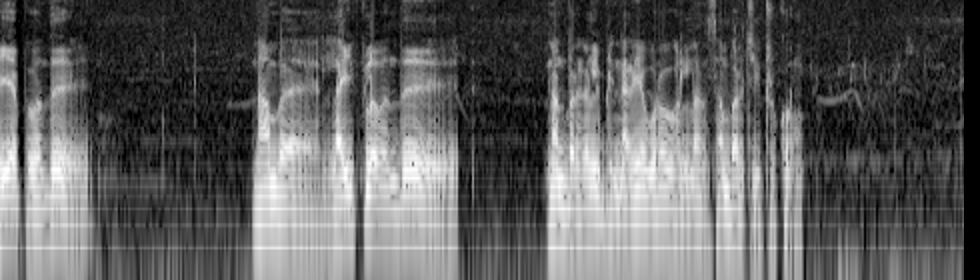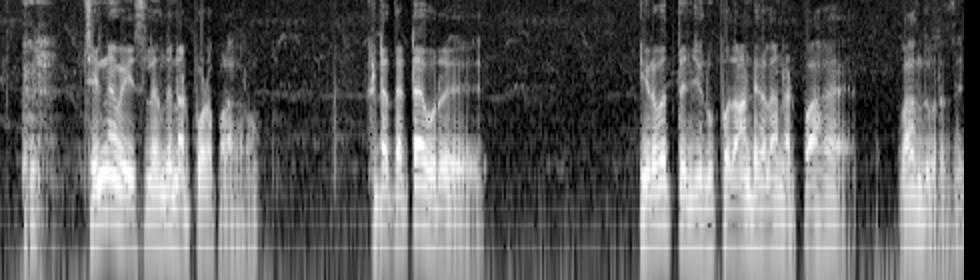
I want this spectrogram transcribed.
ஐயா இப்போ வந்து நாம் லைஃப்பில் வந்து நண்பர்கள் இப்படி நிறைய உறவுகள்லாம் சம்பாரிச்சிக்கிட்டு இருக்கிறோம். சின்ன வயசுலேருந்து நட்போட பழகுறோம். கிட்டத்தட்ட ஒரு இருபத்தஞ்சி முப்பது ஆண்டுகளாக நட்பாக வளர்ந்து வருது.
